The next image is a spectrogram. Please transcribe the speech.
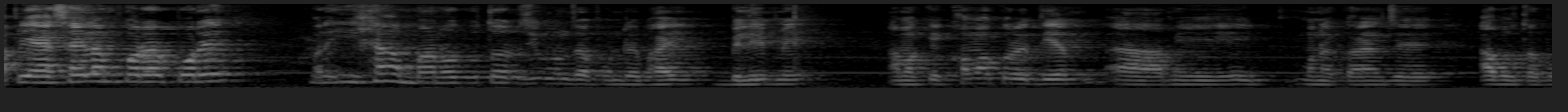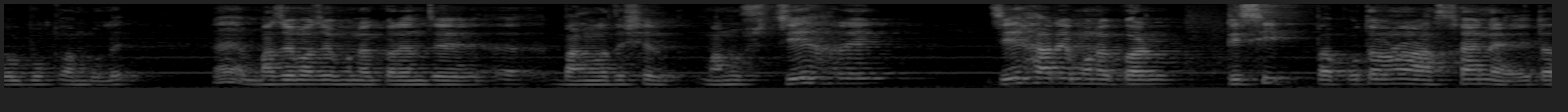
আপনি অ্যাসাইলাম করার পরে মানে ইহা মানবতার জীবনযাপন রে ভাই বিলিভ মি আমাকে ক্ষমা করে দিয়েন। আমি এই মনে করেন যে আবুল তাবুল বকলাম বলে। হ্যাঁ মাঝে মাঝে মনে করেন যে বাংলাদেশের মানুষ যে হারে যে হারে মনে করেন ডিসিপ বা প্রতারণার আশ্রয় নেয়, এটা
